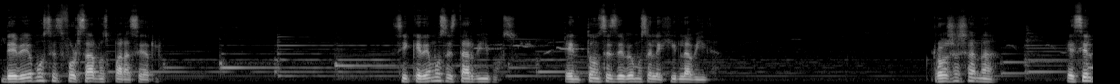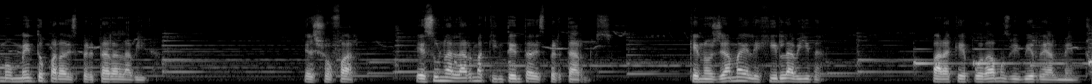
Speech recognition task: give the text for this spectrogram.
Debemos esforzarnos para hacerlo. Si queremos estar vivos, entonces debemos elegir la vida. Rosh Hashanah es el momento para despertar a la vida. El shofar es una alarma que intenta despertarnos, que nos llama a elegir la vida para que podamos vivir realmente.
